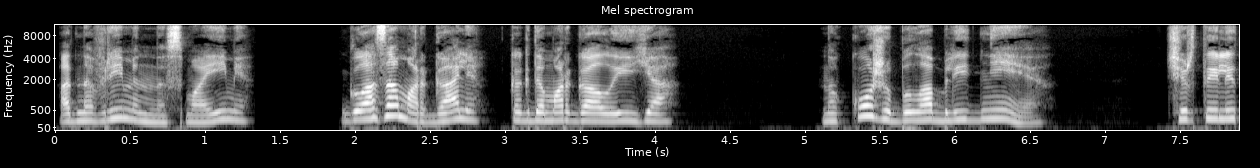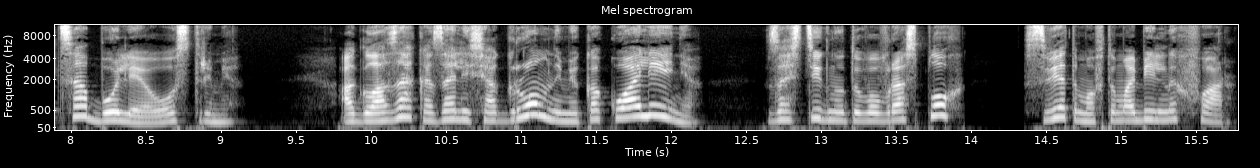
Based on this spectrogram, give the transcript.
одновременно с моими, Глаза моргали, когда моргала и я. Но кожа была бледнее, черты лица более острыми, а глаза казались огромными, как у оленя, застигнутого врасплох светом автомобильных фар.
